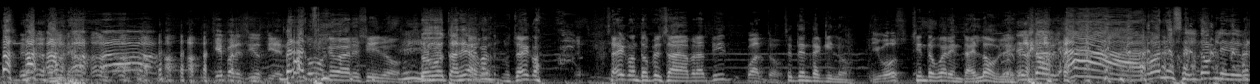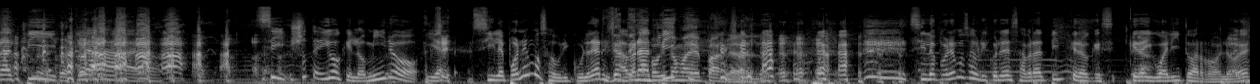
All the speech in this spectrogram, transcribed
¿Qué parecido tiene? Brad ¿Cómo que parecido? Dos gotas de ¿Sabe agua. cuánto, sabe cu- sabe cuánto pesa Brad Pitt? ¿Cuánto? 70 kilos. ¿Y vos? 140, el doble. El doble. Ah, Rono es el doble de Brad Pitt, claro. Sí, yo te digo que lo miro y Sí. si le ponemos auriculares a un Brad poquito Pitt, más de panza. si le ponemos auriculares a Brad Pitt, creo que queda igualito a Rolo, ¿eh?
